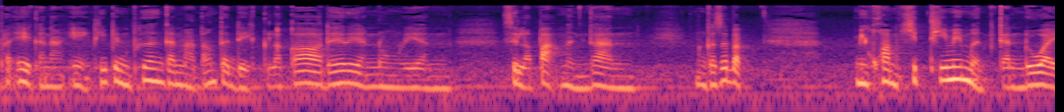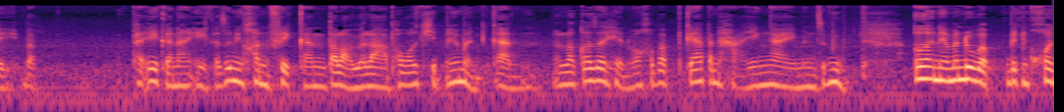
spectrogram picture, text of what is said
พระเอกกับนางเอกที่เป็นเพื่อนกันมาตั้งแต่เด็ก แล้วก็ได้เรียนโรงเรียนศิลปะเหมือนกัน มันก็จะแบบมีความคิดที่ไม่เหมือนกันด้วย แบบพระเอกกับนางเอกก็จะมีคอนฟ lict กันตลอดเวลาเพราะว่าคิดไม่เหมือนกัน แล้วเราก็จะเห็นว่าเขาแบบแก้ปัญหายังไง มันจะมีเออเนี่ยมันดูแบบเป็นคน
